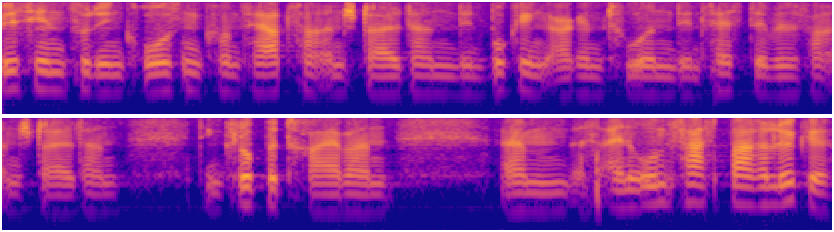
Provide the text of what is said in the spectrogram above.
bis hin zu den großen Konzertveranstaltern, den Bookingagenturen, den Festivalveranstaltern, den Clubbetreibern. Ähm, das ist eine unfassbare Lücke,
